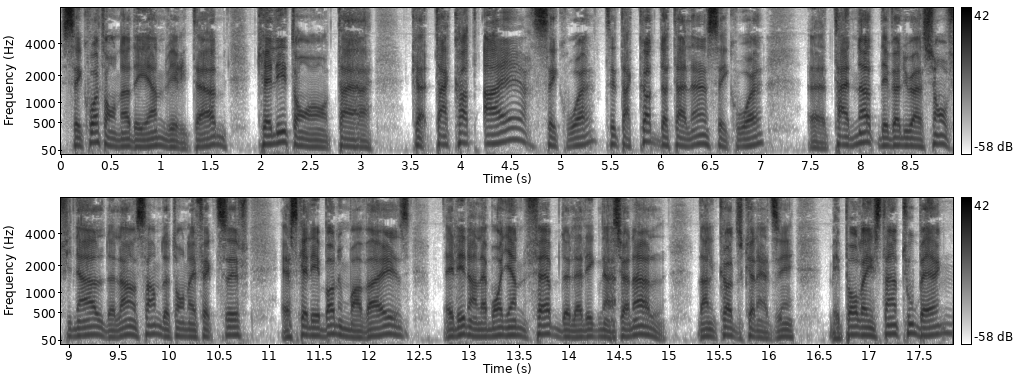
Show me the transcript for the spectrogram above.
C'est quoi ton ADN véritable? Quelle est ton ta, ta cote R, c'est quoi? Tu sais, ta cote de talent, c'est quoi? Euh, ta note d'évaluation au final de l'ensemble de ton effectif, est-ce qu'elle est bonne ou mauvaise? Elle est dans la moyenne faible de la Ligue nationale, dans le cas du Canadien. Mais pour l'instant, tout baigne.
